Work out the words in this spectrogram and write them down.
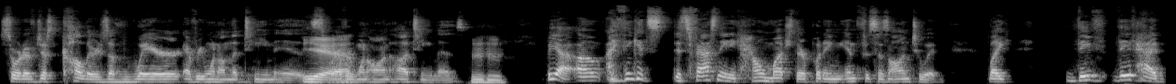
sort of just colors of where everyone on the team is. Yeah. Where everyone on a team is. hmm But yeah, um, I think it's it's fascinating how much they're putting emphasis onto it. Like they've they've had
